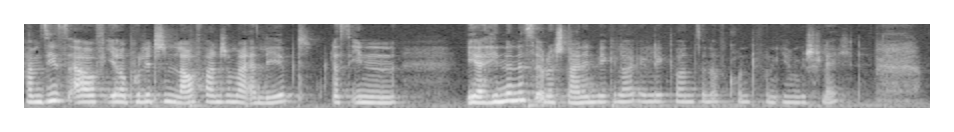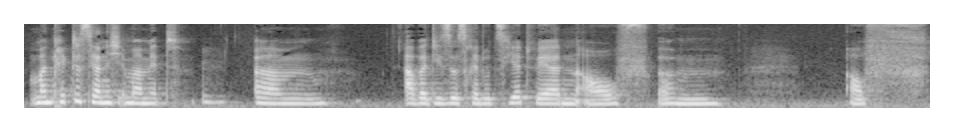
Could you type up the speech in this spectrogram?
Haben Sie es auf Ihrer politischen Laufbahn schon mal erlebt, dass Ihnen eher Hindernisse oder Steine in den Weg gelegt worden sind aufgrund von Ihrem Geschlecht? Man kriegt es ja nicht immer mit. Mhm. Ähm, aber dieses reduziert werden auf, ähm, auf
